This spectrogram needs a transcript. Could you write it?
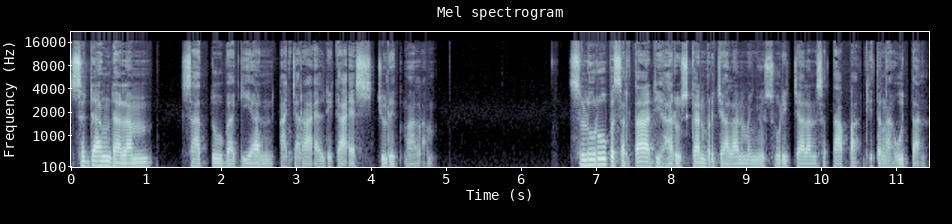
Sedang dalam satu bagian acara LDKS Jurit Malam. Seluruh peserta diharuskan berjalan menyusuri jalan setapak di tengah hutan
